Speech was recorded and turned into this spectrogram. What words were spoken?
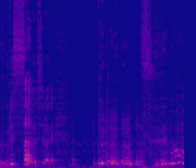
うるさ後ろで。すごい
